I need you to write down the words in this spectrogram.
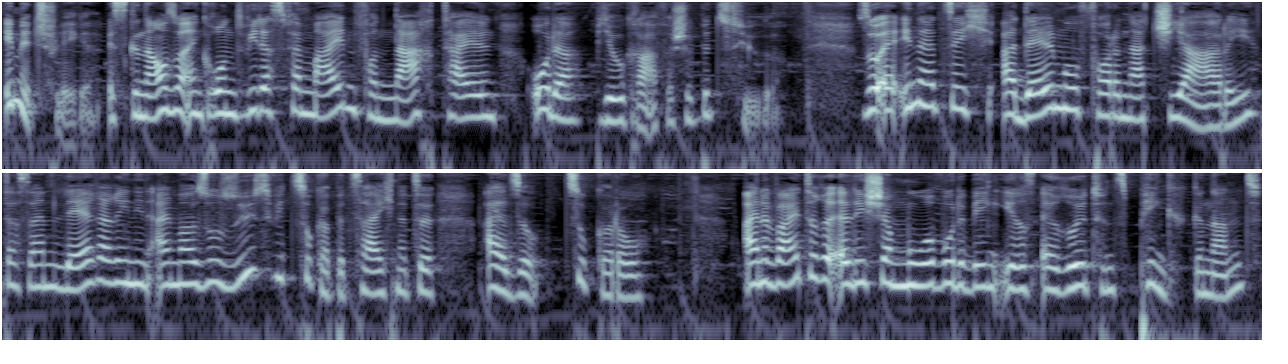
Imagepflege ist genauso ein Grund wie das Vermeiden von Nachteilen oder biografische Bezüge. So erinnert sich Adelmo Fornaciari, dass seine Lehrerin ihn einmal so süß wie Zucker bezeichnete, also Zucchero. Eine weitere Alicia Moore wurde wegen ihres Errötens Pink genannt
